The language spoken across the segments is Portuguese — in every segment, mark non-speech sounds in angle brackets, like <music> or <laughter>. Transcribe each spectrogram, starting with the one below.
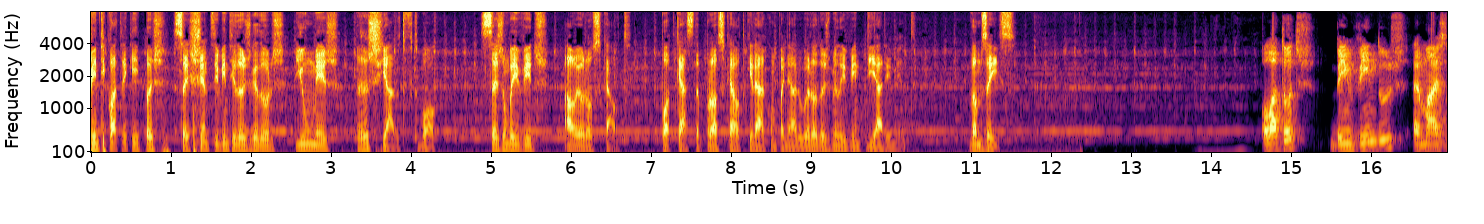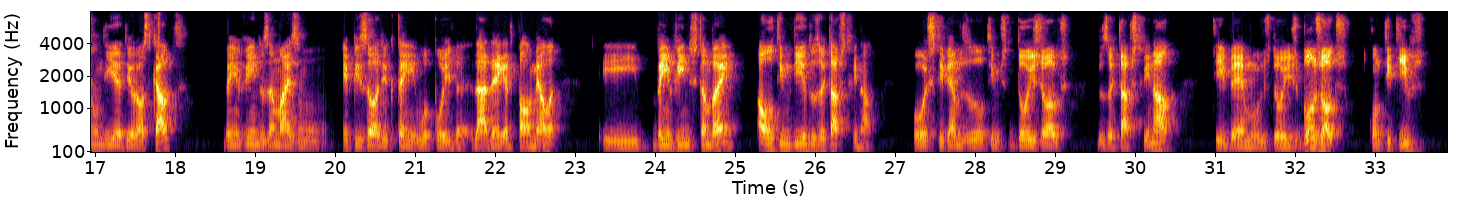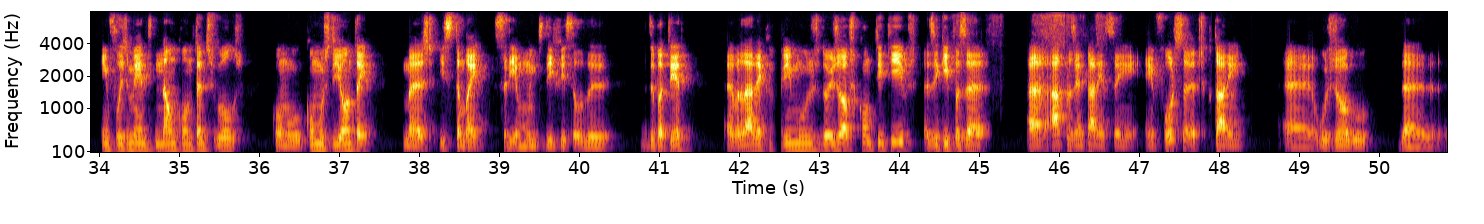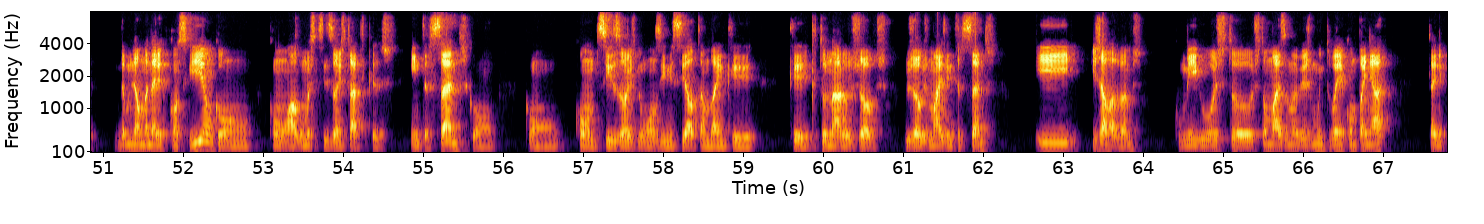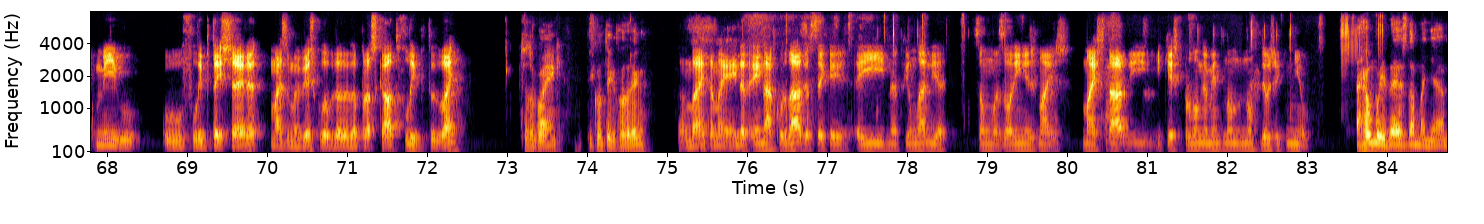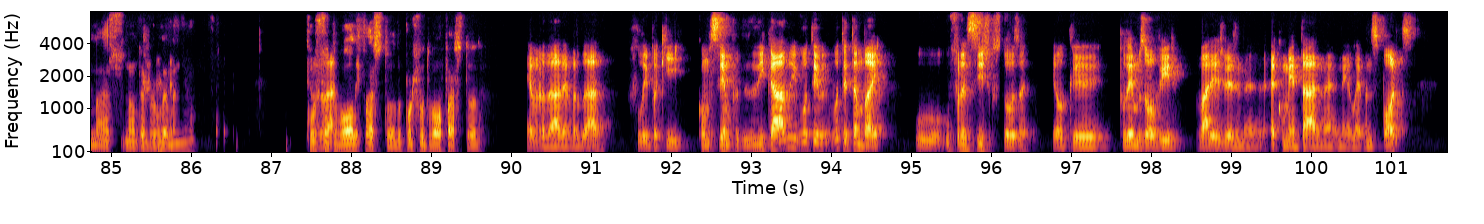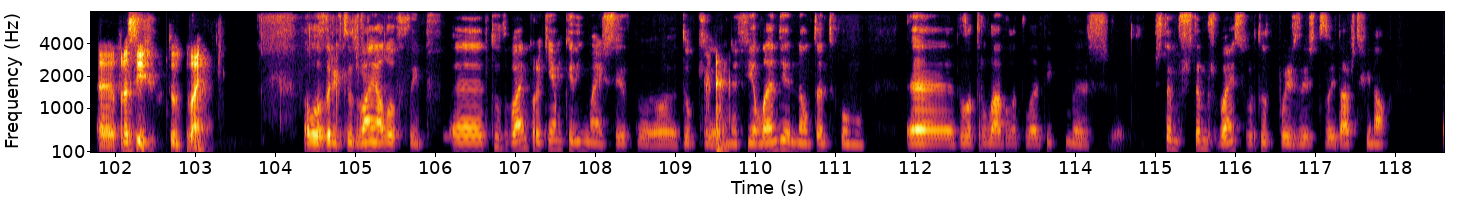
24 equipas, 622 jogadores e um mês recheado de futebol. Sejam bem-vindos ao Euroscout, podcast da ProScout que irá acompanhar o Euro 2020 diariamente. Vamos a isso. Olá a todos, bem-vindos a mais um dia de Euroscout. Bem-vindos a mais um episódio que tem o apoio da, da adega de Palmela e bem-vindos também ao último dia dos oitavos de final. Hoje tivemos os últimos dois jogos dos oitavos de final. Tivemos dois bons jogos competitivos, infelizmente não com tantos golos como, como os de ontem, mas isso também seria muito difícil de, de debater. A verdade é que vimos dois jogos competitivos, as equipas a, a, a apresentarem-se em, em, força, a disputarem uh, o jogo da, da melhor maneira que conseguiam, com, com algumas decisões táticas interessantes, com, com, com decisões no 11 inicial também que, que, que tornaram os jogos, os jogos mais interessantes. E, e, já lá vamos. Comigo hoje estou, estou mais uma vez muito bem acompanhado. Tenho comigo o Felipe Teixeira, mais uma vez, colaborador da ProScout. Felipe, tudo bem? Tudo bem. E contigo, Rodrigo? Também, também. Ainda, ainda acordado, eu sei que aí na Finlândia são umas horinhas mais, mais tarde e, e que este prolongamento não, não te deu jeito nenhum. É uma e 10 da manhã, mas não tem problema nenhum. Por é futebol faz tudo, por futebol faz tudo. É verdade, é verdade. Felipe aqui, como sempre, dedicado, e vou ter, vou ter também o, o Francisco Souza, ele que podemos ouvir várias vezes na, a comentar na, na Eleven Sports. Uh, Francisco, tudo bem? Alô, Rodrigo, tudo bem? Alô, Felipe. Uh, tudo bem, por aqui é um bocadinho mais cedo uh, do que na <laughs> Finlândia, não tanto como do outro lado do Atlântico, mas estamos, estamos bem, sobretudo depois destes oitavos de final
